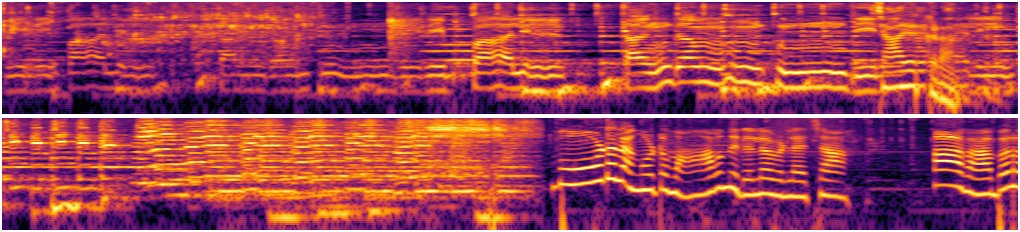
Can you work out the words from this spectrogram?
പുഞ്ചിരിപ്പാലിൽ തങ്കം പുഞ്ചിരിപ്പാലിൽ തങ്കം ചായക്കട. പുഞ്ചിരിപ്പാലിൽ മോഡൽ അങ്ങോട്ട് മാറുന്നില്ലല്ലോ വെള്ളാച്ച. ആ റബ്ബർ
